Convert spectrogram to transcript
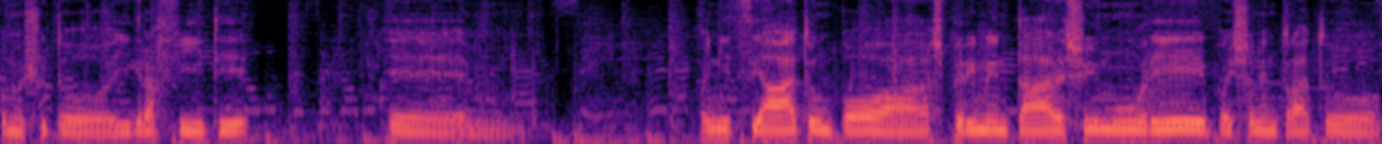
conosciuto i graffiti e mm, ho iniziato un po' a sperimentare sui muri, poi sono entrato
